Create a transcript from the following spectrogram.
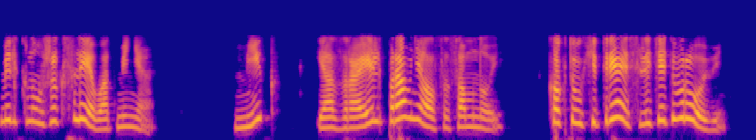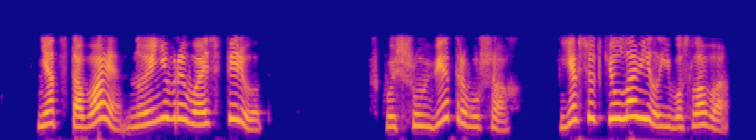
мелькнувших слева от меня. Миг, и Азраэль поравнялся со мной, как-то ухитряясь лететь вровень, не отставая, но и не врываясь вперед. Сквозь шум ветра в ушах я все-таки уловила его слова.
